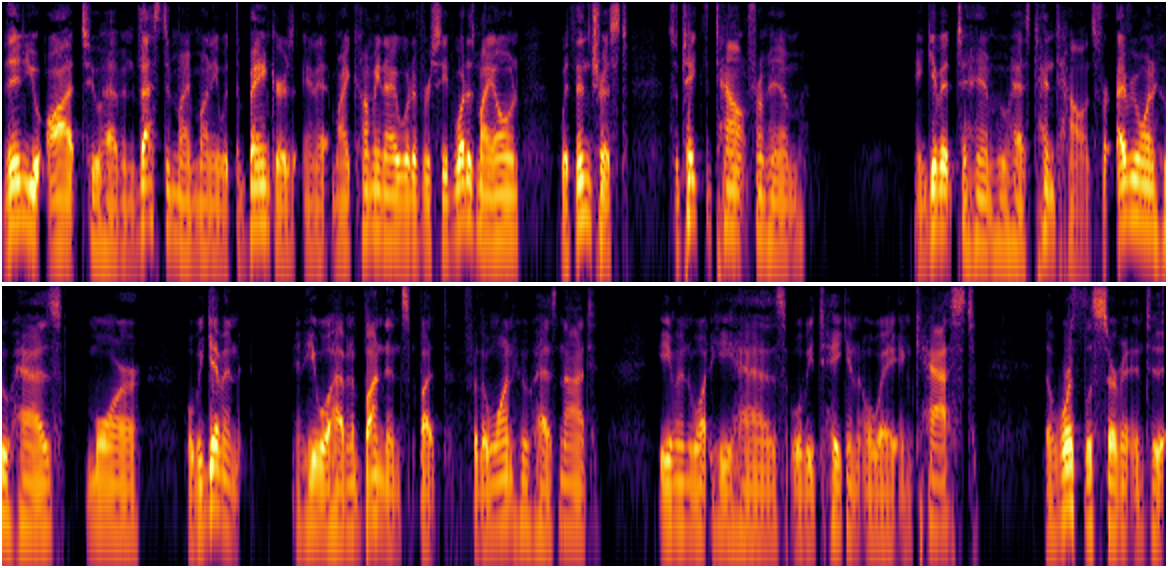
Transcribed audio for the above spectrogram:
Then you ought to have invested my money with the bankers, and at my coming I would have received what is my own with interest. So take the talent from him and give it to him who has ten talents. For everyone who has more will be given, and he will have an abundance. But for the one who has not, even what he has will be taken away and cast the worthless servant into the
